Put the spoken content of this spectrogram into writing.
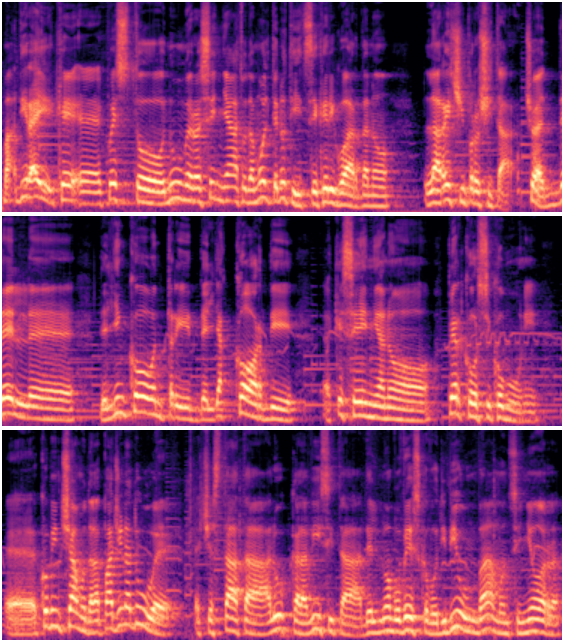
Ma direi che eh, questo numero è segnato da molte notizie che riguardano la reciprocità, cioè delle, degli incontri, degli accordi eh, che segnano percorsi comuni. Eh, cominciamo dalla pagina 2, c'è stata a Lucca la visita del nuovo vescovo di Biumba, Monsignor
